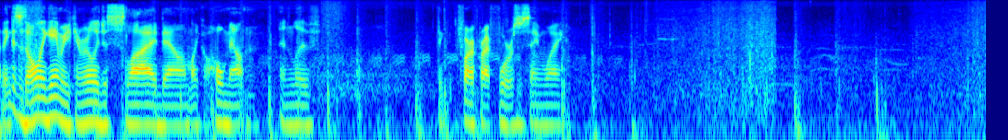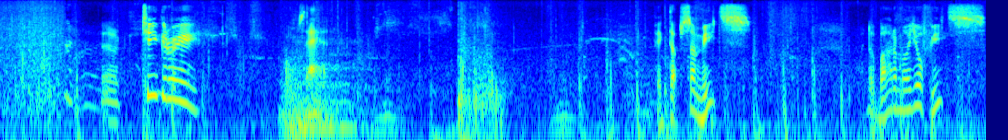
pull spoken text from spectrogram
I think this is the only game where you can really just slide down like a whole mountain and live. I think Far Cry 4 is the same way. Tigre! What was that? picked up some meats. The bottom of your feet.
